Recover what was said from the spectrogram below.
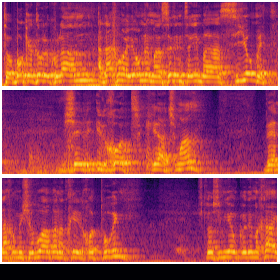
טוב, בוקר טוב לכולם. אנחנו היום למעשה נמצאים בסיומת של הלכות קריאת שמע, ואנחנו משבוע הבא נתחיל הלכות פורים. 30 יום קודם החג.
